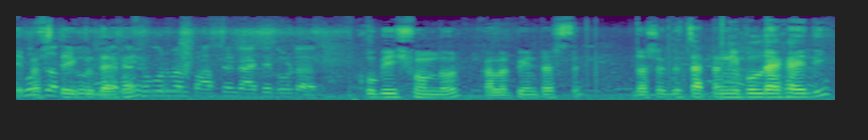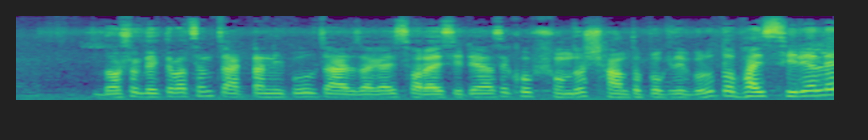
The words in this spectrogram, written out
এই পাশ থেকে একটু দেখেন। খুবই সুন্দর কালার প্রিন্ট আসছে। দর্শকদের চারটা নিপুল দেখাই দিই। দর্শক দেখতে পাচ্ছেন চারটা নিপুল চার জায়গায় ছড়াই সিটে আছে। খুব সুন্দর শান্ত প্রকৃতির গরু। তো ভাই সিরিয়ালে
